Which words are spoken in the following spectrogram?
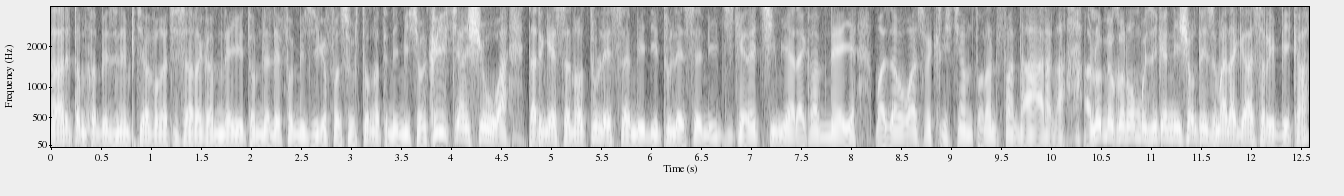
ary tamin'tampezinay mpitiavagna tsisy araka aminay eto amin'ny alfa muzika fa surtout agnatin'ny émission cristien shoa ah, tandrigna esanao tous lesa médi tous lesa médi karaha tsy miaraka aminaya ah, mazava hoazy fa cristian mitondra nyfandaharagna aloha miokanao mozika ny chantese malagase rebeca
